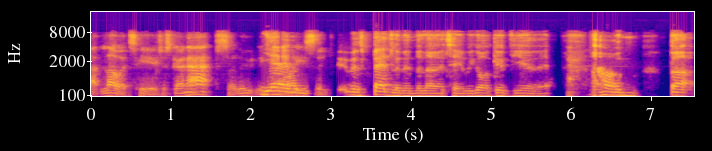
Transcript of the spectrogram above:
that lower tier, just going absolutely Yeah. crazy. it was bedlam in the lower tier. We got a good view of it. Um, but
